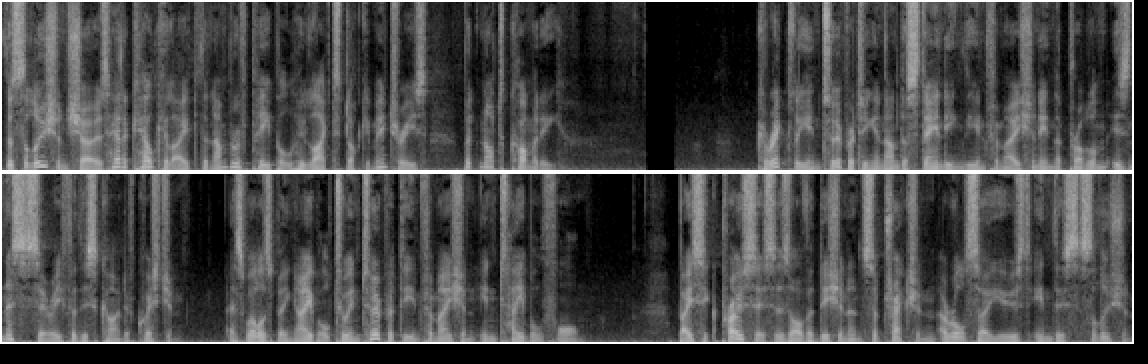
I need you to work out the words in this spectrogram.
The solution shows how to calculate the number of people who liked documentaries but not comedy. Correctly interpreting and understanding the information in the problem is necessary for this kind of question as well as being able to interpret the information in table form. Basic processes of addition and subtraction are also used in this solution.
